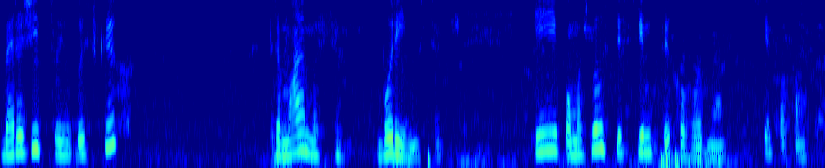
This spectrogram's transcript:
бережіть своїх близьких, тримаємося, борімося. І по можливості всім тихого дня. Всім пока.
